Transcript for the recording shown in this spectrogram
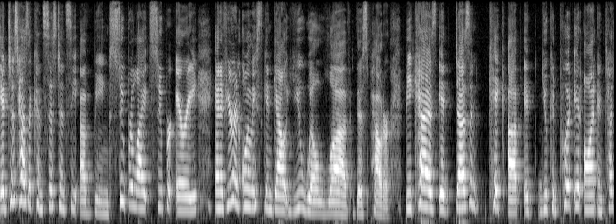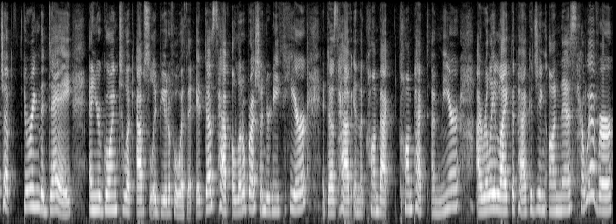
It just has a consistency of being super light, super airy. And if you're an oily skin gal, you will love this powder because it doesn't cake up it you can put it on and touch up during the day and you're going to look absolutely beautiful with it. It does have a little brush underneath here. It does have in the combat compact a mirror. I really like the packaging on this. However,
